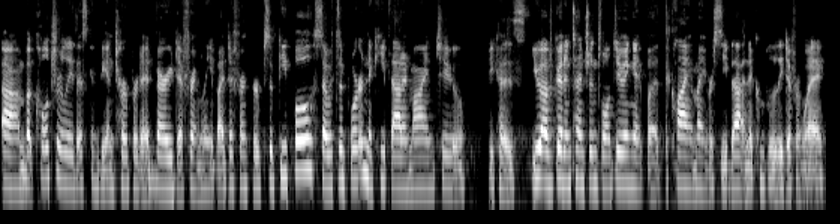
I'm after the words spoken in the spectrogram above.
Um, but culturally, this can be interpreted very differently by different groups of people. So it's important to keep that in mind too, because you have good intentions while doing it, but the client might receive that in a completely different way.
